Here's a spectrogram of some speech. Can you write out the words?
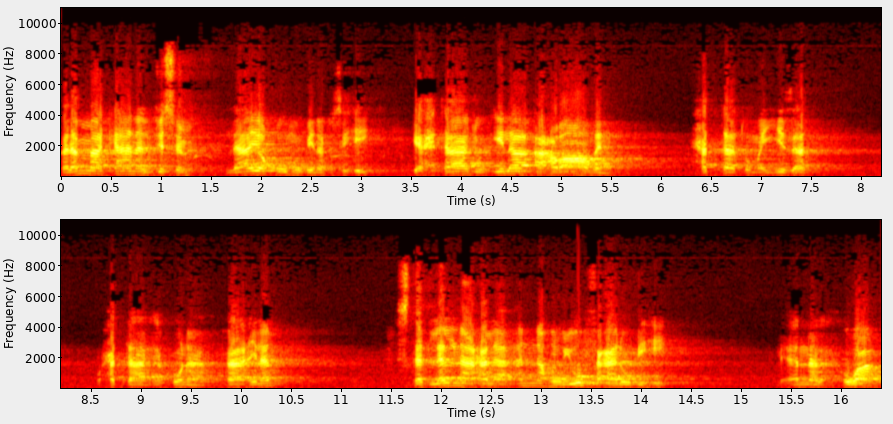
فلما كان الجسم لا يقوم بنفسه يحتاج إلى أعراض حتى تميزه وحتى يكون فاعلا. استدللنا على أنه يفعل به لأن هو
